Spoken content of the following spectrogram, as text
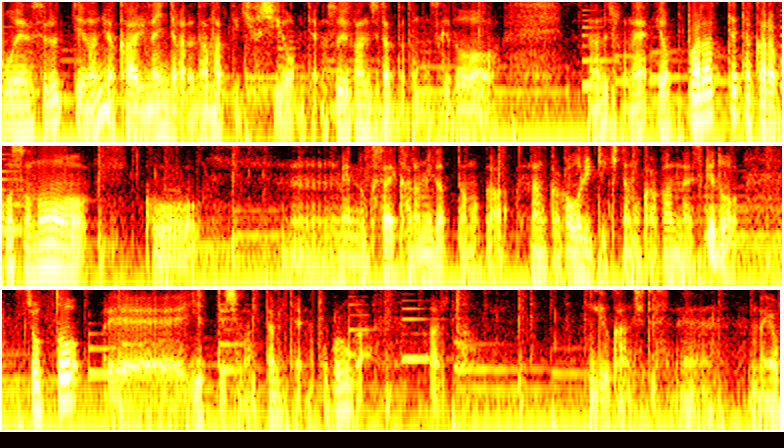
応援するっていうのには変わりないんだから黙って寄付しようみたいなそういう感じだったと思うんですけど何でしょうね。酔っ払ってたからこそのこううん面倒くさい絡みだったのか何かが降りてきたのか分かんないですけどちょっと、えー、言ってしまったみたいなところがあると。いう感じですね。まあ、酔っ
